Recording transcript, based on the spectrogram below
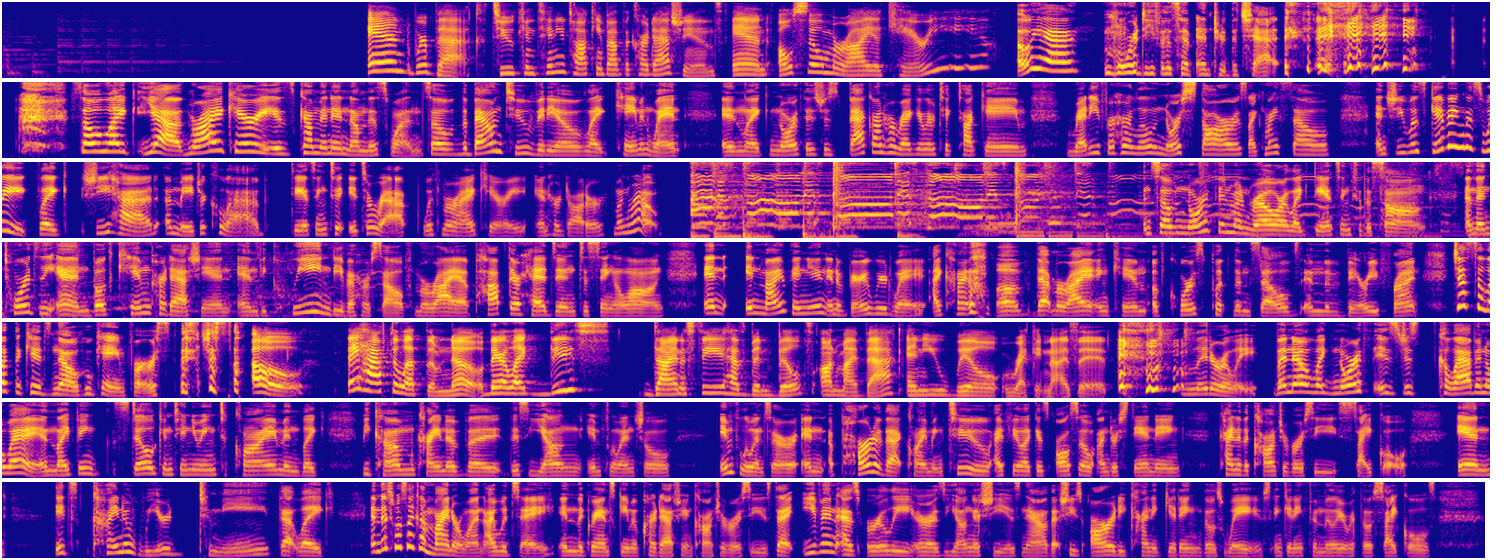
And we're back to continue talking about the Kardashians and also Mariah Carey. Oh, yeah. More divas have entered the chat. so, like, yeah, Mariah Carey is coming in on this one. So, the Bound 2 video, like, came and went and like North is just back on her regular TikTok game, ready for her little North stars like myself. And she was giving this week. Like she had a major collab dancing to It's a Wrap with Mariah Carey and her daughter Monroe. And so North and Monroe are like dancing to the song. And then towards the end, both Kim Kardashian and the queen diva herself, Mariah, pop their heads in to sing along. And in my opinion, in a very weird way, I kind of love that Mariah and Kim, of course, put themselves in the very front just to let the kids know who came first. just oh, they have to let them know. They're like, this dynasty has been built on my back and you will recognize it. Literally. But no, like North is just collabing away and I think still continuing to climb and like become kind of a, this young influential influencer. And a part of that climbing too I feel like is also understanding kind of the controversy cycle. And it's kind of weird to me that like and this was like a minor one, I would say, in the grand scheme of Kardashian controversies, that even as early or as young as she is now, that she's already kind of getting those waves and getting familiar with those cycles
